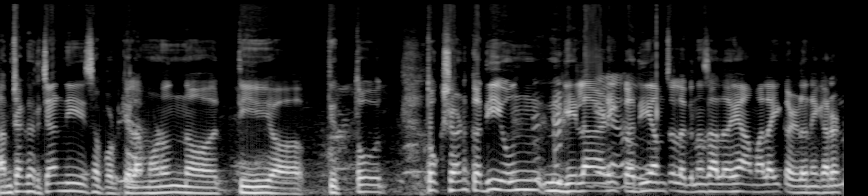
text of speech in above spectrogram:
आमच्या घरच्यांनी सपोर्ट केला. म्हणून ती ती तो क्षण कधी येऊन गेला आणि कधी आमचं लग्न झालं हे आम्हालाही कळलं नाही. कारण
